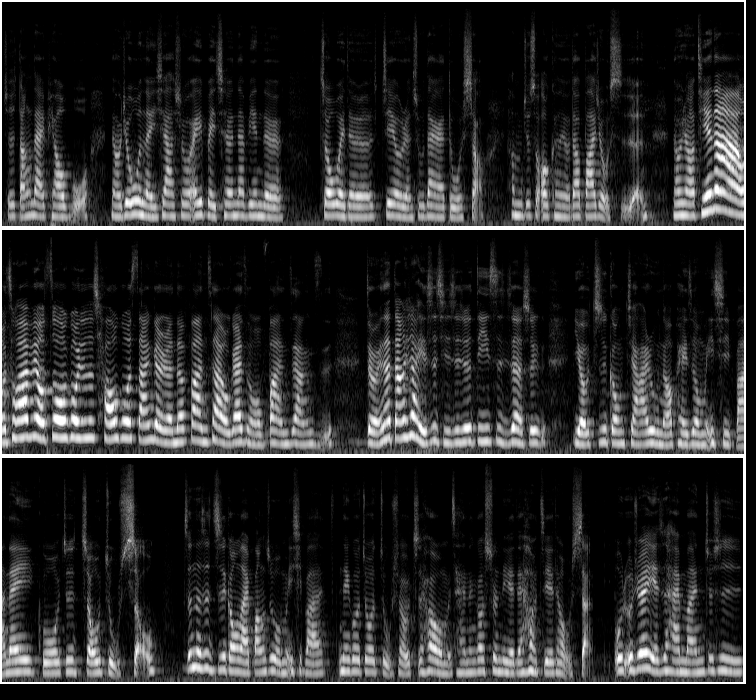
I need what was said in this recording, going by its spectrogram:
就是当代漂泊，那我就问了一下，说，哎，北车那边的周围的接友人数大概多少？他们就说哦，可能有到八九十人，然后想天哪，我从来没有做过就是超过三个人的饭菜，我该怎么办？这样子，对，那当下也是，其实就是第一次，真的是有志工加入，然后陪着我们一起把那一锅就是粥煮熟，真的是志工来帮助我们一起把那锅粥煮熟之后，我们才能够顺利的带到街头上。我我觉得也是还蛮就是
